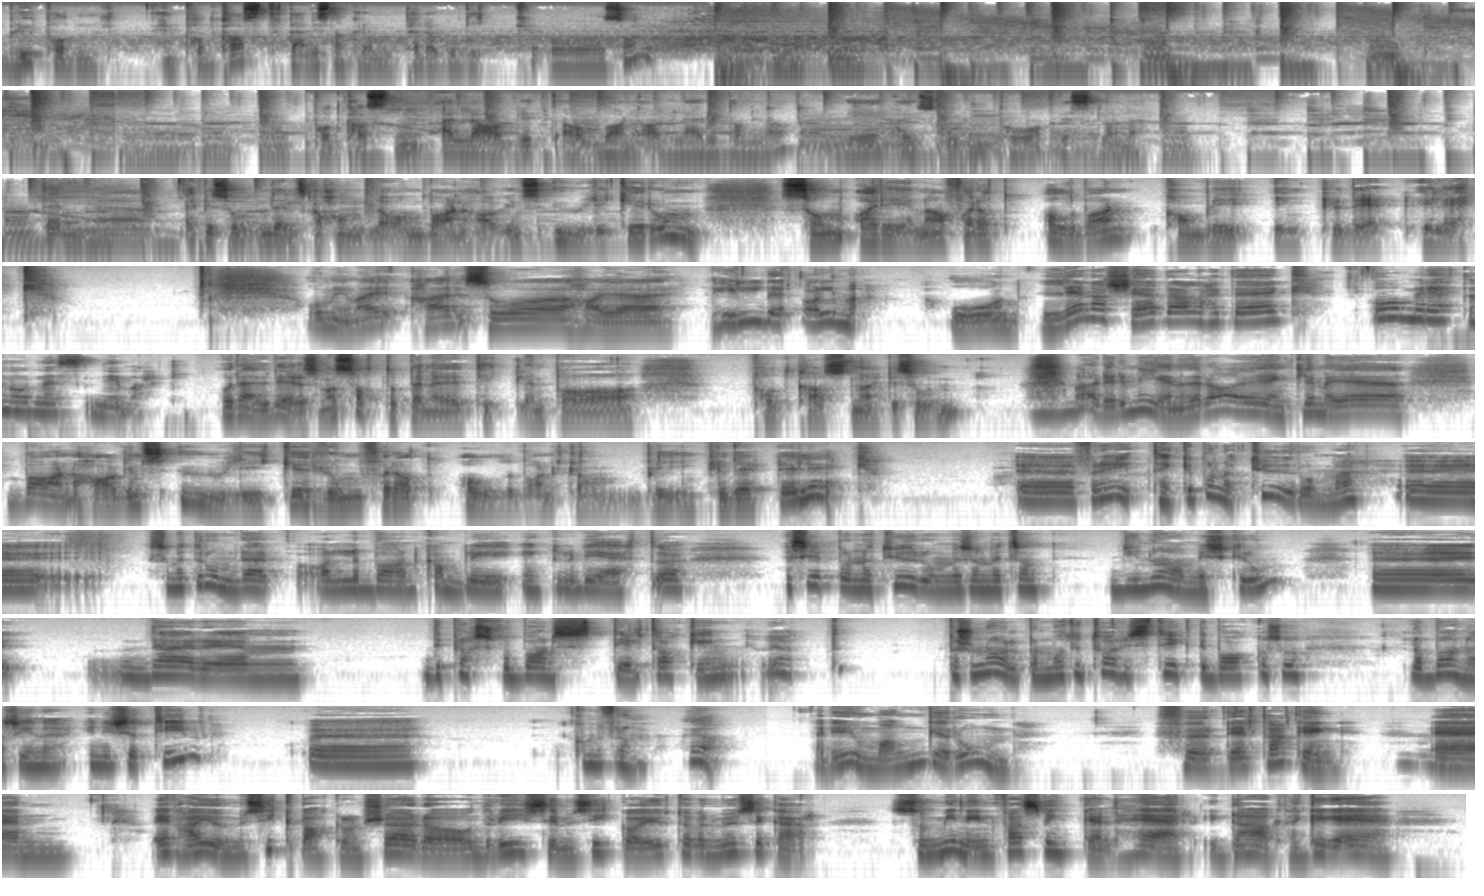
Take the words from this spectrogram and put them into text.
Bluepodden, en podkast der vi snakker om pedagogikk og sånn. Podkasten er laget av barnehagelærerutdanninga ved Høgskolen på Vestlandet. Denne episoden den skal handle om barnehagens ulike rom som arena for at alle barn kan bli inkludert i lek. Og med meg her så har jeg Hilde Alme. Og Lena Skjerdal heter jeg. Og Merete Nordnes Nymark. Og det er jo dere som har satt opp denne tittelen på podkasten og episoden. Hva er det dere mener da egentlig med barnehagens ulike rom for at alle barn kan bli inkludert i lek? Eh, For jeg tenker på naturrommet eh, som et rom der alle barn kan bli inkludert. Og jeg ser på naturrommet som et sånt dynamisk rom. eh, Der eh, det er plass for barns deltaking. ved at personalet på en måte tar et steg tilbake, og så lar barna sine initiativ eh, komme fram. Ja. Nei, det er jo mange rom for deltaking. Mm. Jeg har jo musikkbakgrunn sjøl og underviser i musikk og er utøvende musiker. Så min innfallsvinkel her i dag tenker jeg er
